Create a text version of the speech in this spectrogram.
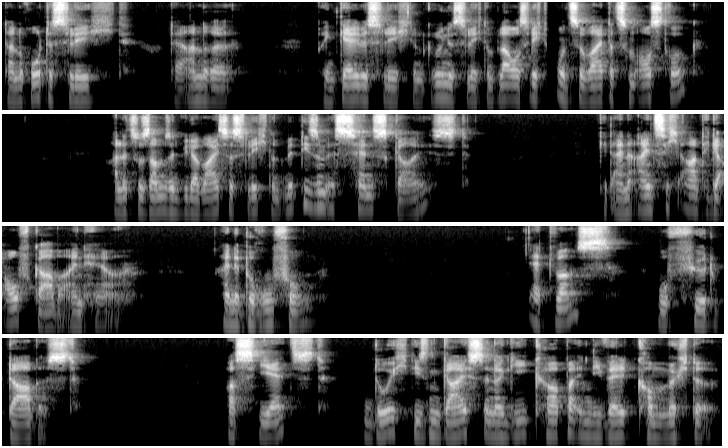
dann rotes Licht, der andere bringt gelbes Licht und grünes Licht und blaues Licht und so weiter zum Ausdruck. Alle zusammen sind wieder weißes Licht und mit diesem Essenzgeist geht eine einzigartige Aufgabe einher, eine Berufung. Etwas, wofür du da bist. Was jetzt durch diesen Geist, Energie, Körper in die Welt kommen möchte.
